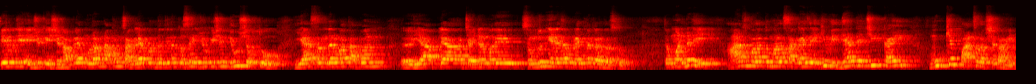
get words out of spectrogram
ते म्हणजे एज्युकेशन. आपल्या मुलांना आपण चांगल्या पद्धतीनं कसं एज्युकेशन देऊ शकतो या संदर्भात आपण या आपल्या चॅनलमध्ये समजून घेण्याचा प्रयत्न करत असतो. तर मंडळी आज मला तुम्हाला सांगायचं आहे की विद्यार्थ्याची काही मुख्य पाच लक्षणं आहेत.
